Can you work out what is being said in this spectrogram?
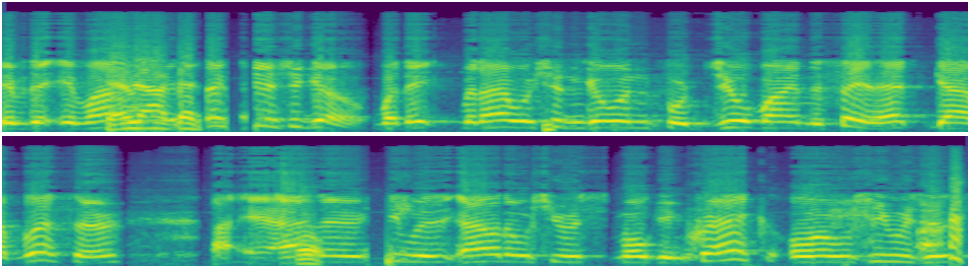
if they, if I next year should go, but they but Iowa shouldn't go in for Jill Biden to say that. God bless her. I, either oh. she was, I don't know if she was smoking crack or she was just.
